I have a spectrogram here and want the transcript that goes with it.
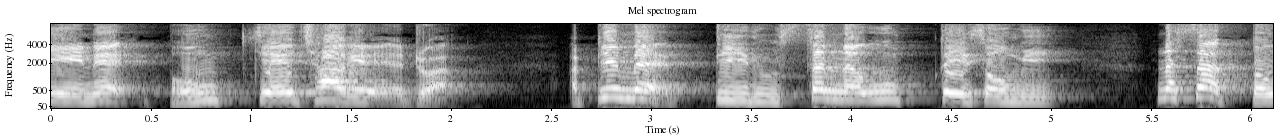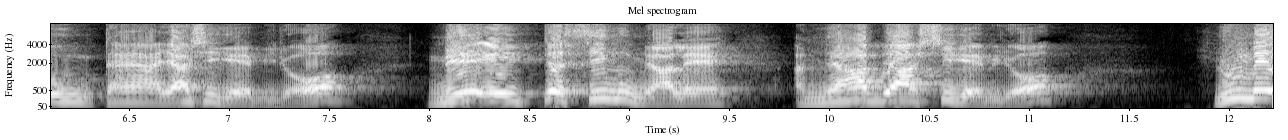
ရင်နဲ့ဘုံကျဲချခဲ့တဲ့အတွက်အပြစ်မဲ့ပြည်သူ12ဦးတေဆုံးပြီး23ဒဏ်ရာရရှိခဲ့ပြီးတော့နေအိမ်ပျက်စီးမှုများလည်းအများပြားရှိခဲ့ပြီးတော့ လူနေ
